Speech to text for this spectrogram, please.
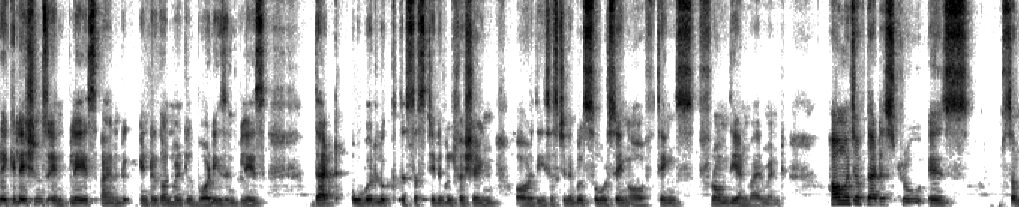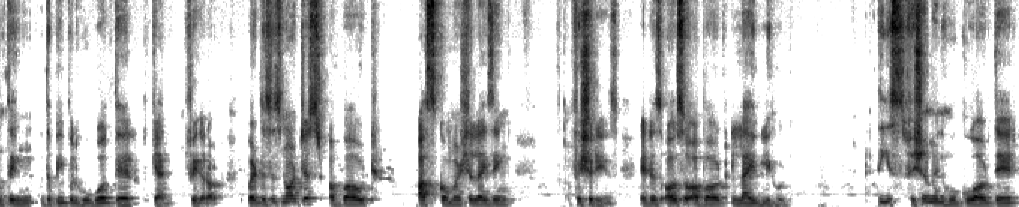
regulations in place and intergovernmental bodies in place that overlook the sustainable fishing or the sustainable sourcing of things from the environment how much of that is true is something the people who work there can figure out but this is not just about us commercializing fisheries. It is also about livelihood. These fishermen who go out there,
